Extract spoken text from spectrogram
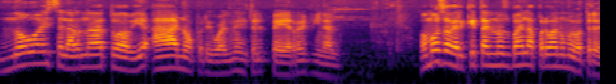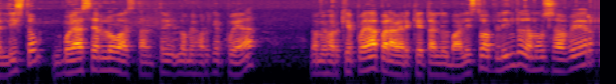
No voy a instalar nada todavía, ah, no, pero igual necesito el PR final. Vamos a ver qué tal nos va en la prueba número 3, ¿listo? Voy a hacerlo bastante, lo mejor que pueda, lo mejor que pueda para ver qué tal nos va. ¿Listo, lindo, Vamos a ver.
